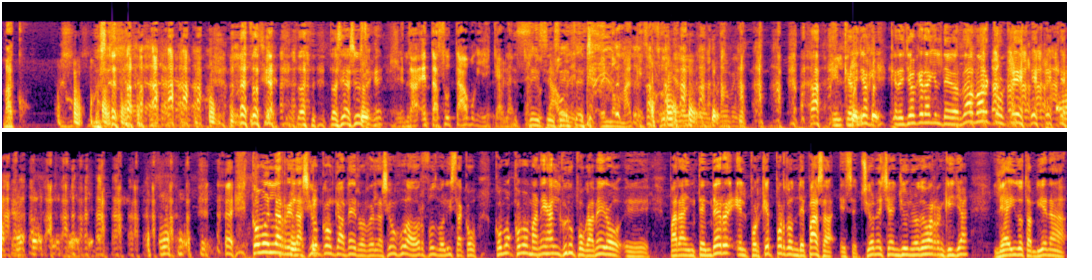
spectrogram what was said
Marco. entonces, entonces hace usted que... Está, está asustado porque es que habla está Sí, sí, asustado. es, sí. es normal que se asuste. Él creyó, que, creyó que era el de verdad, Marco. ¿qué? ¿Cómo es la relación con Gamero? Relación jugador-futbolista. ¿Cómo, cómo, cómo maneja el grupo Gamero eh, para entender el por qué por donde pasa, excepciones en Junior de Barranquilla, le ha ido también a,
